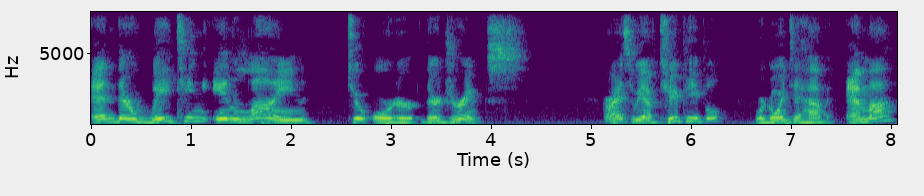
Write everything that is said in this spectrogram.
and they're waiting in line to order their drinks. All right, so we have two people. We're going to have Emma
